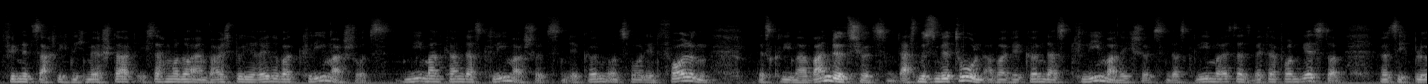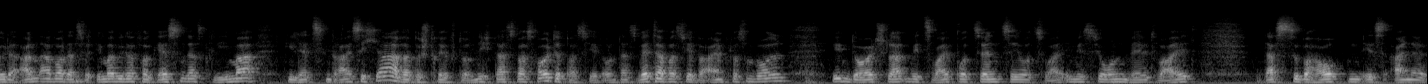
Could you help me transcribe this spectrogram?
findet sachlich nicht mehr statt. Ich sage mal nur ein Beispiel, wir reden über Klimaschutz. Niemand kann das Klima schützen. Wir können uns vor den Folgen des Klimawandels schützen. Das müssen wir tun, aber wir können das Klima nicht schützen. Das Klima ist das Wetter von gestern. Hört sich blöde an, aber das wird immer wieder vergessen, das Klima die letzten 30 Jahre betrifft und nicht das, was heute passiert. Und das Wetter, was wir beeinflussen wollen, in Deutschland mit 2% CO2-Emissionen weltweit, das zu behaupten, ist eine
